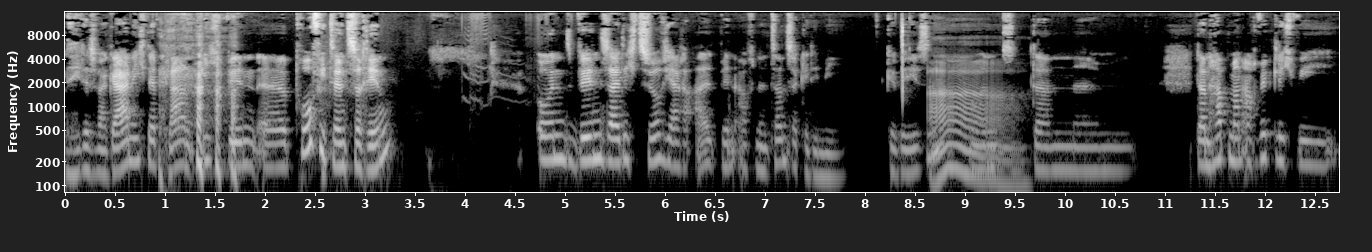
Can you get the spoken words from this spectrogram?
Nee, das war gar nicht der Plan. Ich bin äh, Profitänzerin und bin, seit ich zwölf Jahre alt bin, auf einer Tanzakademie gewesen. Ah. Und dann, ähm, dann hat man auch wirklich wie,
